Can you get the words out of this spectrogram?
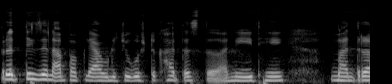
प्रत्येकजण आपापल्या आवडीची गोष्ट खात असतं. आणि इथे मात्र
